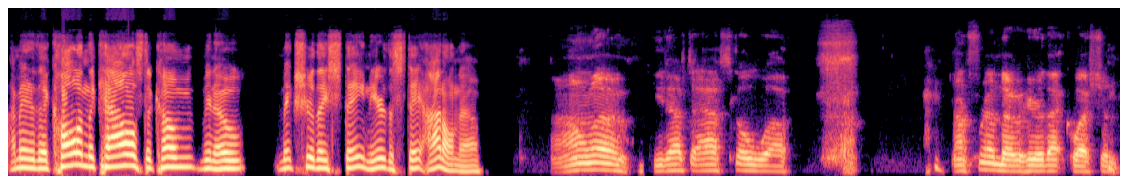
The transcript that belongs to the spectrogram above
I mean, are they calling the cows to come? You know, make sure they stay near the state. I don't know. I don't know. You'd have to ask oh uh, our friend over here that question.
